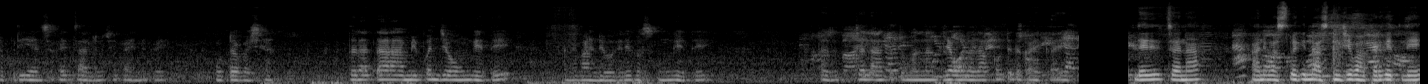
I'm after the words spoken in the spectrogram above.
आपली यांचं काही चालूच आहे काही ना काही. मोठ्या भाषा तर आता मी पण जेवून घेते आणि भांडी वगैरे घसवून घेते. तर चला आता तुम्हाला जेवायला दाखवते तर काय काय. घेतले चणा आणि मस्तपैकी नाचणीची भाकर घेतली.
